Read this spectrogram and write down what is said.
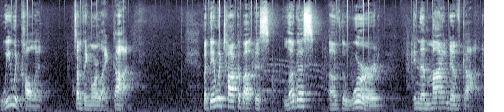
We would call it something more like God. But they would talk about this logos of the Word in the mind of God.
